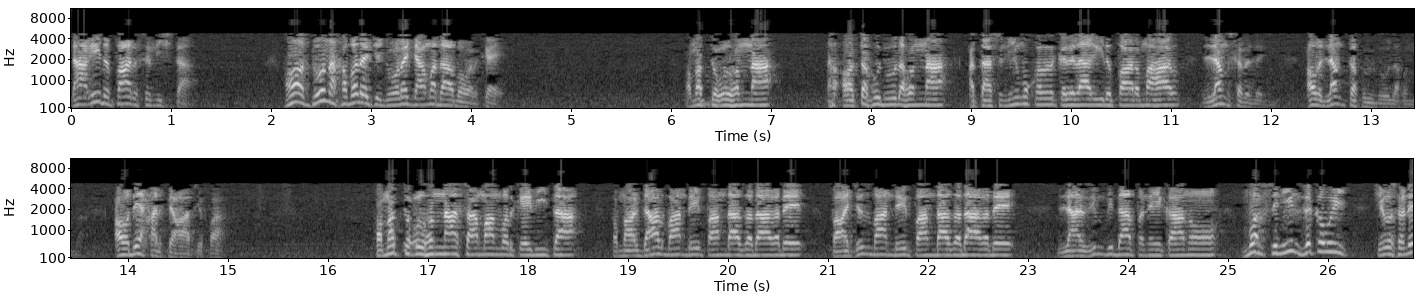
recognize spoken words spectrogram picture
دا غي د پارس نشتا ها دون خبره چې جوړه جامه دا باور کوي امتعوهن او تفضولهن اتاسنی مقرر کړل هغه د پار مهار لم سره دی او لم تفضولهن او دې حرف عاطفه امتعوهن سامان ورکې دیتا کمالدار باندې پانداز داغ دے پاجز باندې پانداز داغ دے لازم دی دا پنیکانو محسنین زکوي چې وسړی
